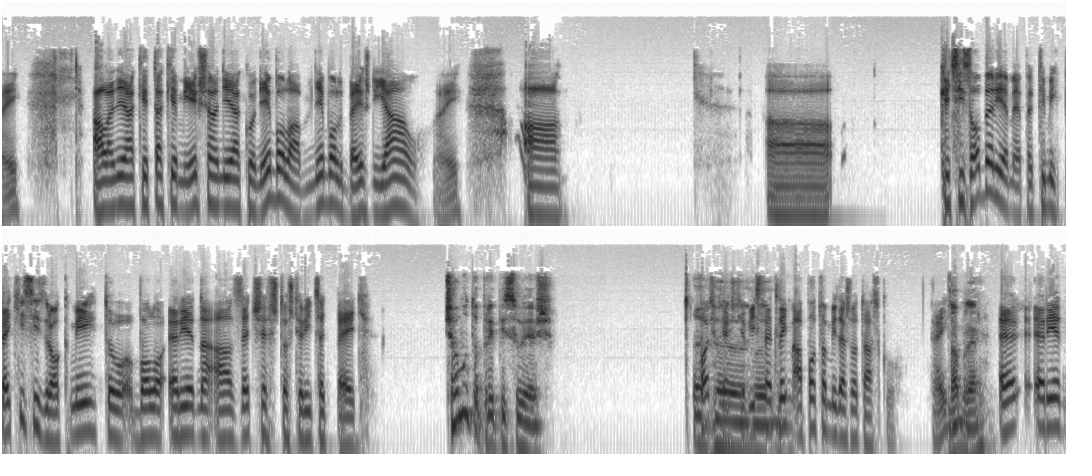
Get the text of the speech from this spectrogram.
Hej. Ale nejaké také miešanie ako nebola, nebol bežný jav. Hej. A, a keď si zoberieme, pred tými 5000 rokmi to bolo R1A Z645. Čomu to pripisuješ? Počkaj, ešte vysvetlím a potom mi dáš otázku. Hej? Dobre. R, R1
